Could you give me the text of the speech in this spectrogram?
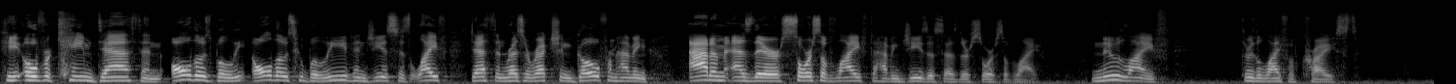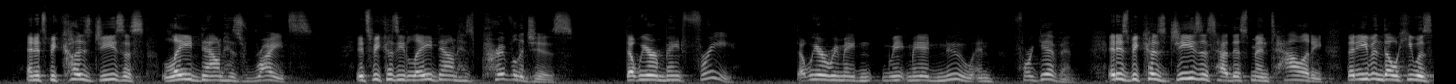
he overcame death, and all those, belie- all those who believe in Jesus' life, death, and resurrection go from having Adam as their source of life to having Jesus as their source of life. New life through the life of Christ. And it's because Jesus laid down his rights, it's because he laid down his privileges that we are made free, that we are made, made new and forgiven. It is because Jesus had this mentality that even though he was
